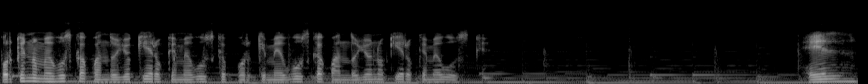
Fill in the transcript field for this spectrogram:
¿Por qué no me busca cuando yo quiero que me busque? Porque me busca cuando yo no quiero que me busque. Él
